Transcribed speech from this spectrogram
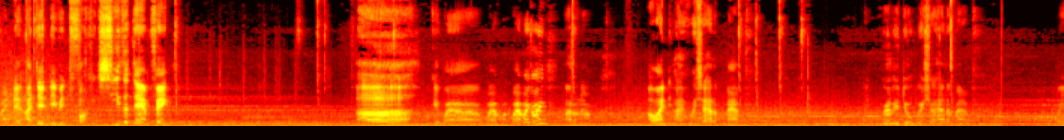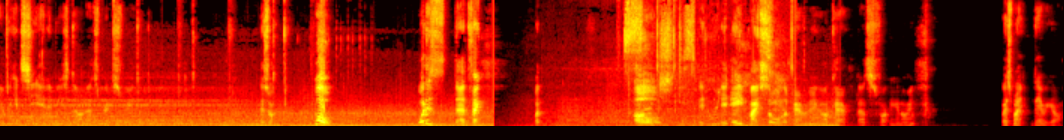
I, I didn't even fucking see the damn thing. Ah. okay, where, where, where am I going? I don't know. Oh, I, I wish I had a map. I really do wish I had a map. Oh yeah, we can see enemies now. That's pretty sweet. There's one. Whoa! What is that thing? Oh, it, it ate my soul apparently. Okay, that's fucking annoying. Where's my? There we go.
